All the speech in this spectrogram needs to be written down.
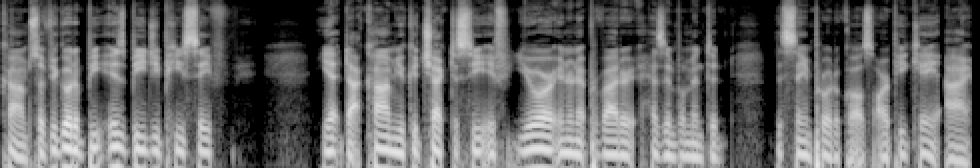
is. So if you go to B, is BGP safe yet.com, you could check to see if your internet provider has implemented the same protocols, RPKI.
